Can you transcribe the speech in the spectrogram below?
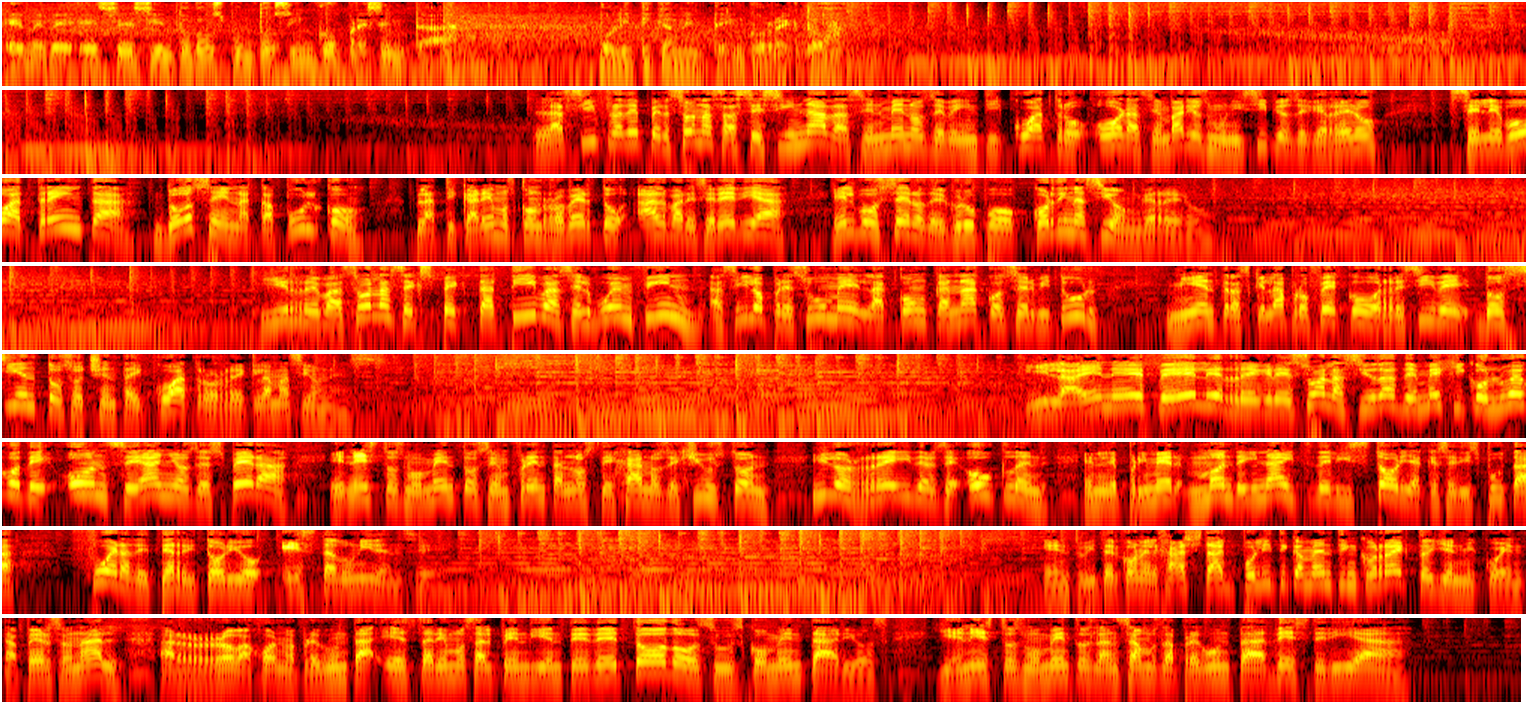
MBS 102.5 presenta Políticamente Incorrecto. La cifra de personas asesinadas en menos de 24 horas en varios municipios de Guerrero se elevó a 30, 12 en Acapulco. Platicaremos con Roberto Álvarez Heredia, el vocero del grupo Coordinación Guerrero. Y rebasó las expectativas el buen fin, así lo presume la Concanaco Servitur, mientras que la Profeco recibe 284 reclamaciones. Y la NFL regresó a la Ciudad de México luego de 11 años de espera. En estos momentos se enfrentan los Tejanos de Houston y los Raiders de Oakland en el primer Monday Night de la historia que se disputa fuera de territorio estadounidense. En Twitter con el hashtag políticamente incorrecto y en mi cuenta personal, arroba Juanma Pregunta, estaremos al pendiente de todos sus comentarios. Y en estos momentos lanzamos la pregunta de este día.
